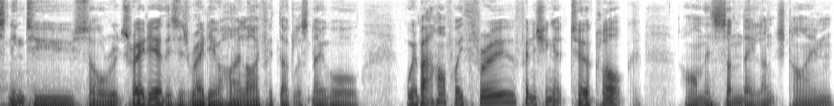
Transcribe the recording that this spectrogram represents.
Listening to Soul Roots Radio. This is Radio High Life with Douglas Noble. We're about halfway through, finishing at two o'clock on this Sunday lunchtime.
